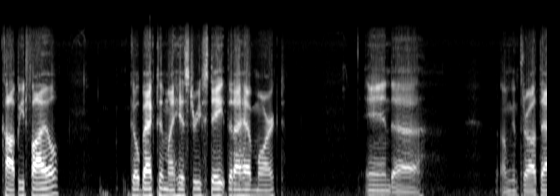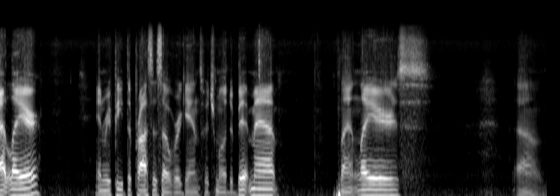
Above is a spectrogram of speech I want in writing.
copied file, go back to my history state that I have marked, and uh, I'm going to throw out that layer and repeat the process over again. Switch mode to bitmap, plant layers, um,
